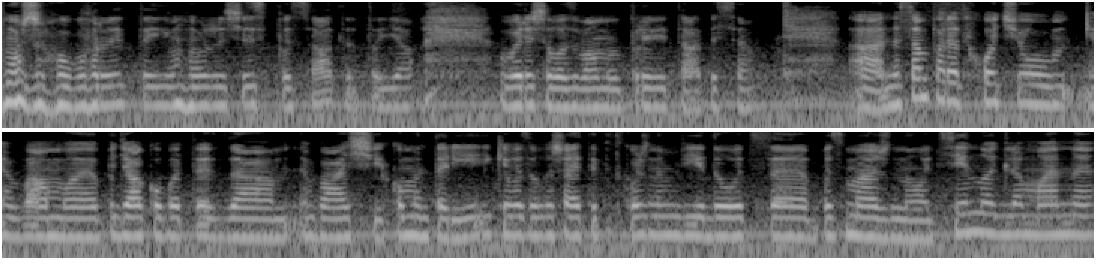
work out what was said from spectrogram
можу говорити і можу щось писати, то я вирішила з вами привітатися. Насамперед хочу вам е, подякувати за ваші коментарі, які ви залишаєте під кожним відео. Це безмежно цінно для мене.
